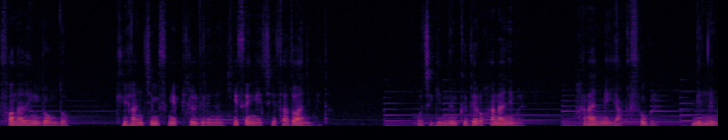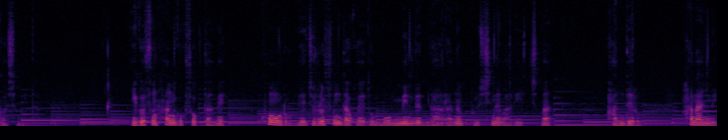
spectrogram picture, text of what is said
선한 행동도 귀한 짐승의 피를 드리는 희생의 제사도 아닙니다. 오직 있는 그대로 하나님을, 하나님의 약속을 믿는 것입니다. 이것은 한국 속담에 콩으로 매주를 쓴다고 해도 못 믿는다라는 불신의 말이 있지만 반대로 하나님이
